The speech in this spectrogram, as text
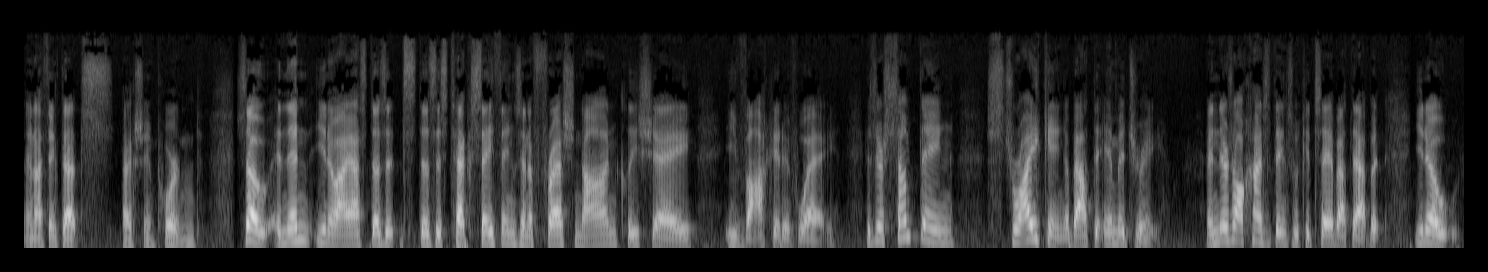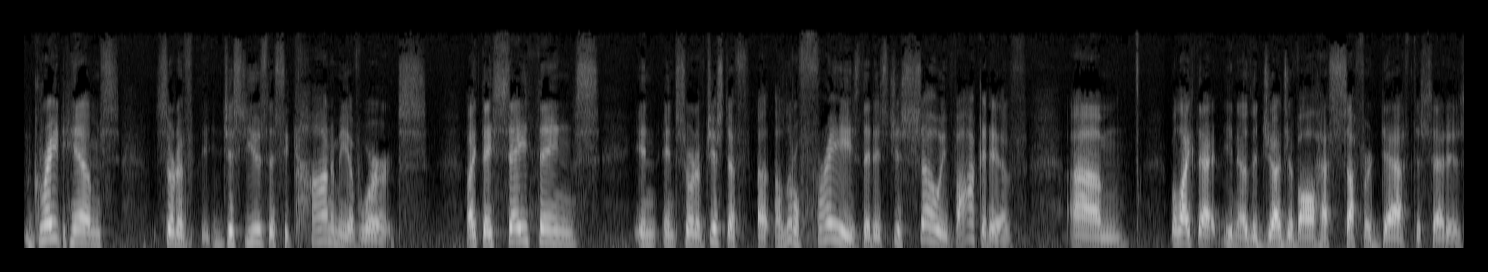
And I think that's actually important. So, and then, you know, I asked, does, it, does this text say things in a fresh, non cliche, evocative way? Is there something striking about the imagery? And there's all kinds of things we could say about that, but, you know, great hymns sort of just use this economy of words. Like they say things in, in sort of just a, a, little phrase that is just so evocative. Um, well, like that, you know, the judge of all has suffered death to set his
